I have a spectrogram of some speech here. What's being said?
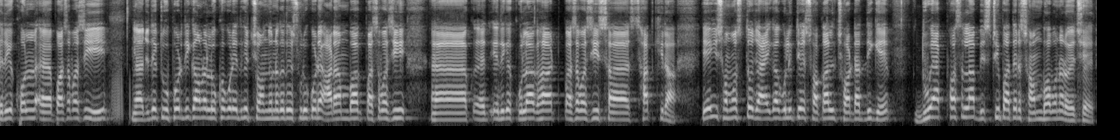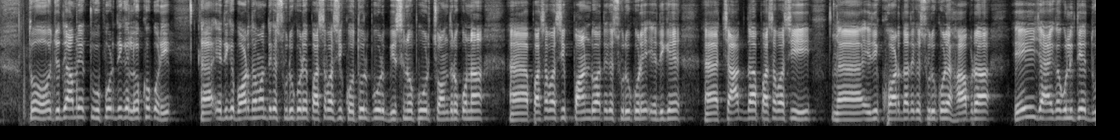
এদিকে খোল পাশাপাশি যদি একটু উপর দিকে আমরা লক্ষ্য করি, এদিকে চন্দননগর থেকে শুরু করে আরামবাগ, পাশাপাশি এদিকে কোলাঘাট, পাশাপাশি সাতক্ষীরা, এই সমস্ত জায়গাগুলিতে সকাল ছটার দিকে দু এক ফসলা বৃষ্টিপাতের সম্ভাবনা রয়েছে। তো যদি আমরা একটু উপর দিকে লক্ষ্য করি এদিকে বর্ধমান থেকে শুরু করে পাশাপাশি কতুলপুর, বিষ্ণুপুর, চন্দ্রকোনা পাশাপাশি পান্ডুয়া থেকে শুরু করে এদিকে চাকদা পাশাপাশি এদিকে খড়দা থেকে শুরু করে হাবড়া এই জায়গাগুলিতে দু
